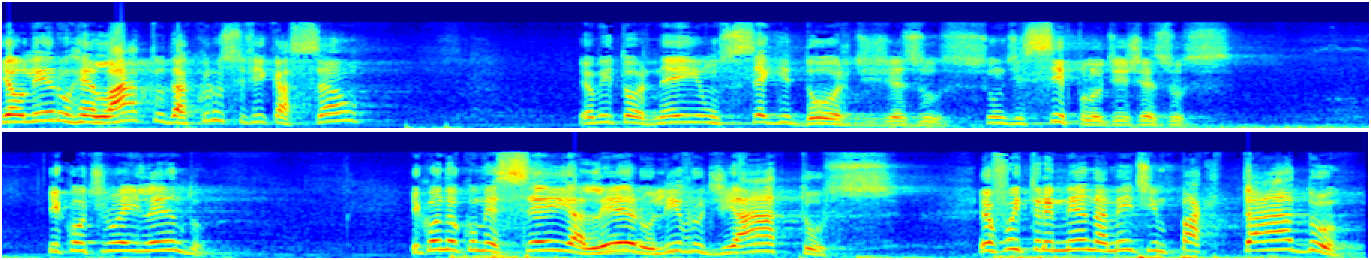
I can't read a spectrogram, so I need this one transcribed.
E ao ler o relato da crucificação, eu me tornei um seguidor de Jesus, um discípulo de Jesus. E continuei lendo. E quando eu comecei a ler o livro de Atos, eu fui tremendamente impactado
